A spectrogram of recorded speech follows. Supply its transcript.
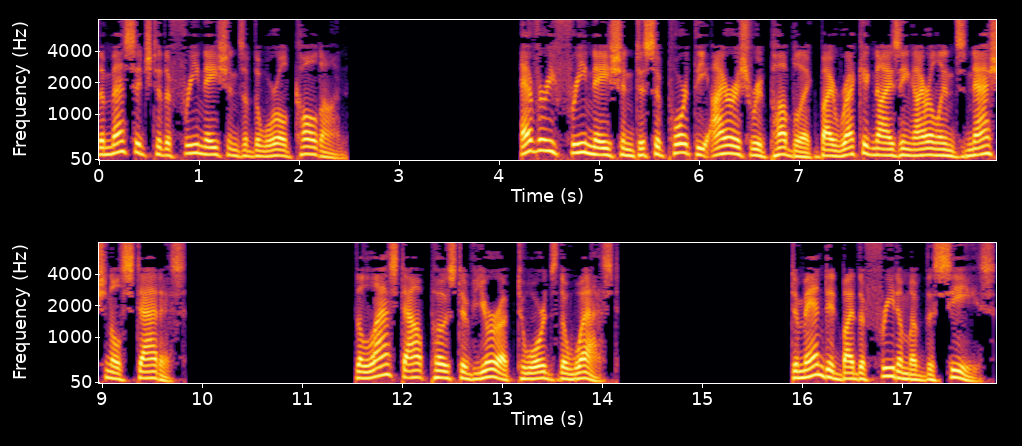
The message to the free nations of the world called on every free nation to support the Irish Republic by recognising Ireland's national status the last outpost of Europe towards the west demanded by the freedom of the seas."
